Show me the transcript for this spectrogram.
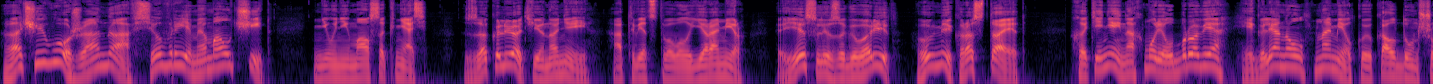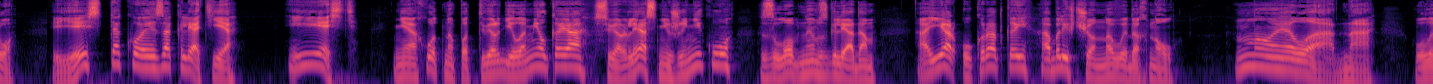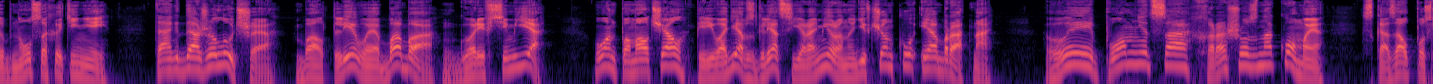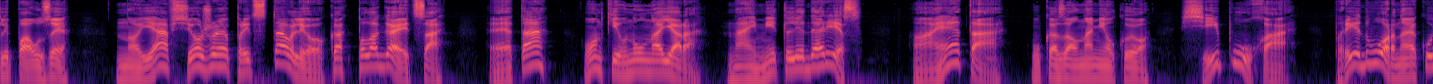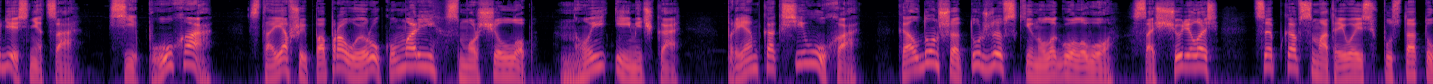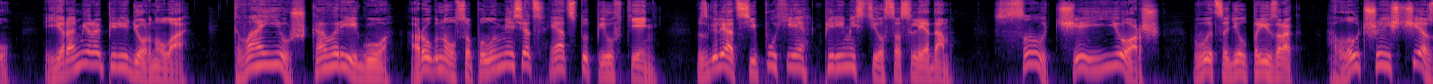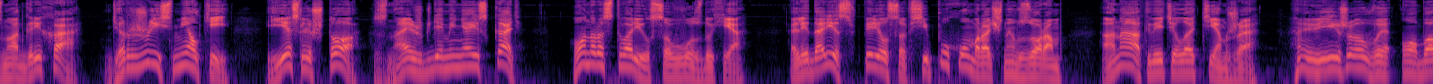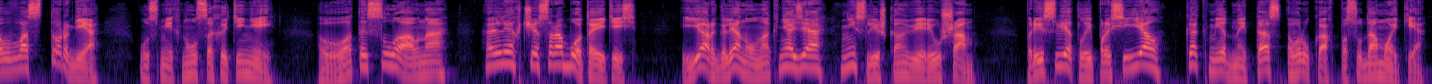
«А чего же она все время молчит?» — не унимался князь. «Заклятье на ней», — ответствовал Яромир. «Если заговорит, вмиг растает». Хотиней нахмурил брови и глянул на мелкую колдуншу. «Есть такое заклятие?» «Есть», — неохотно подтвердила мелкая, сверля снеженику злобным взглядом, а Яр украдкой облегченно выдохнул. «Ну и ладно», улыбнулся Хотиней. «Так даже лучше. Болтливая баба, горе в семье». Он помолчал, переводя взгляд с Яромира на девчонку и обратно. «Вы, помнится, хорошо знакомы», — сказал после паузы. «Но я все же представлю, как полагается. Это...» — он кивнул на Яра. «Наймит ледорез. А это...» — указал на мелкую. «Сипуха. Придворная кудесница». «Сипуха?» Стоявший по правую руку Мари сморщил лоб. «Ну и имечка. Прям как сивуха». Колдунша тут же вскинула голову, сощурилась, цепко всматриваясь в пустоту. Яромира передернула. «Твою ж ковригу!» — ругнулся полумесяц и отступил в тень. Взгляд сипухи переместился следом. «Сучий ёрш!» — выцедил призрак. «Лучше исчезну от греха. Держись, мелкий. Если что, знаешь, где меня искать». Он растворился в воздухе. Ледорез вперился в сипуху мрачным взором. Она ответила тем же. «Вижу, вы оба в восторге», — усмехнулся Хотиней. «Вот и славно. Легче сработаетесь». Яр глянул на князя, не слишком веря ушам. Пресветлый просиял, как медный таз в руках посудомойки.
